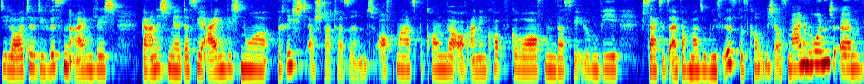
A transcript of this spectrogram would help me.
die Leute, die wissen eigentlich, gar nicht mehr, dass wir eigentlich nur Berichterstatter sind. Oftmals bekommen wir auch an den Kopf geworfen, dass wir irgendwie, ich sage es jetzt einfach mal so, wie es ist, das kommt nicht aus meinem Mund, ähm,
